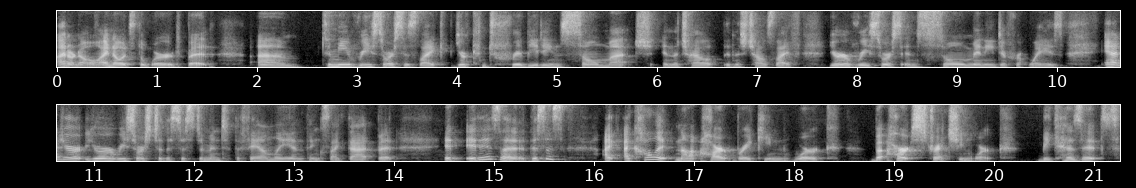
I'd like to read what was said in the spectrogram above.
I don't know, I know it's the word, but um, to me, resource is like you're contributing so much in the child in this child's life. You're a resource in so many different ways, and you're you're a resource to the system and to the family and things like that. But it it is a this is I, I call it not heartbreaking work, but heart stretching work because it's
